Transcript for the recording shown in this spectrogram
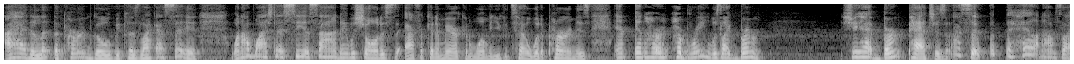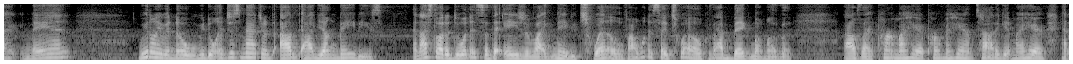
I had to let the perm go because, like I said, when I watched that CSI and they were showing this African American woman, you could tell what a perm is, and and her her brain was like burnt. She had burnt patches, and I said, "What the hell?" And I was like, "Man, we don't even know what we're doing." And just imagine our, our young babies. And I started doing this at the age of like maybe twelve. I want to say twelve because I begged my mother I was like, perm my hair, perm my hair. I'm tired of getting my hair. And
